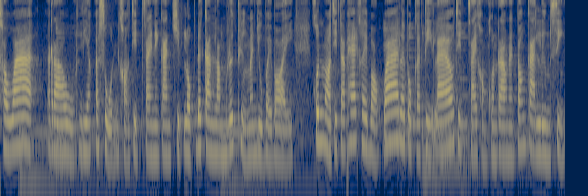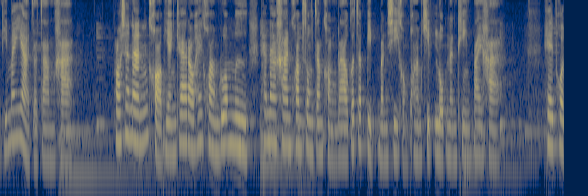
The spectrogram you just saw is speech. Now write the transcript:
เขาว่าเราเลี้ยงอสูรของจิตใจในการคิดลบด้วยการลำลึกถึงมันอยู่บ่อยๆ คุณหมอจิตแพทย์เคยบอกว่าโดยปกติแล้วจิตใจของคนเรานั้นต้องการลืมสิ่งที่ไม่อยากจะจำค่ะ เพราะฉะนั้นขอเพียงแค่เราให้ความร่วมมือ ธนาคารความทรงจำของเราก็จะปิดบัญชีของความคิดลบนั้นทิ้งไปค่ะ เหตุผล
